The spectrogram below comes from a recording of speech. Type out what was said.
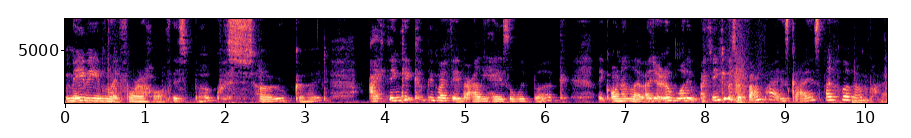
maybe even like four and a half. This book was so good. I think it could be my favorite Ali Hazelwood book. Like on a level, I don't know what it. I think it was the vampires, guys. I love a vampire.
